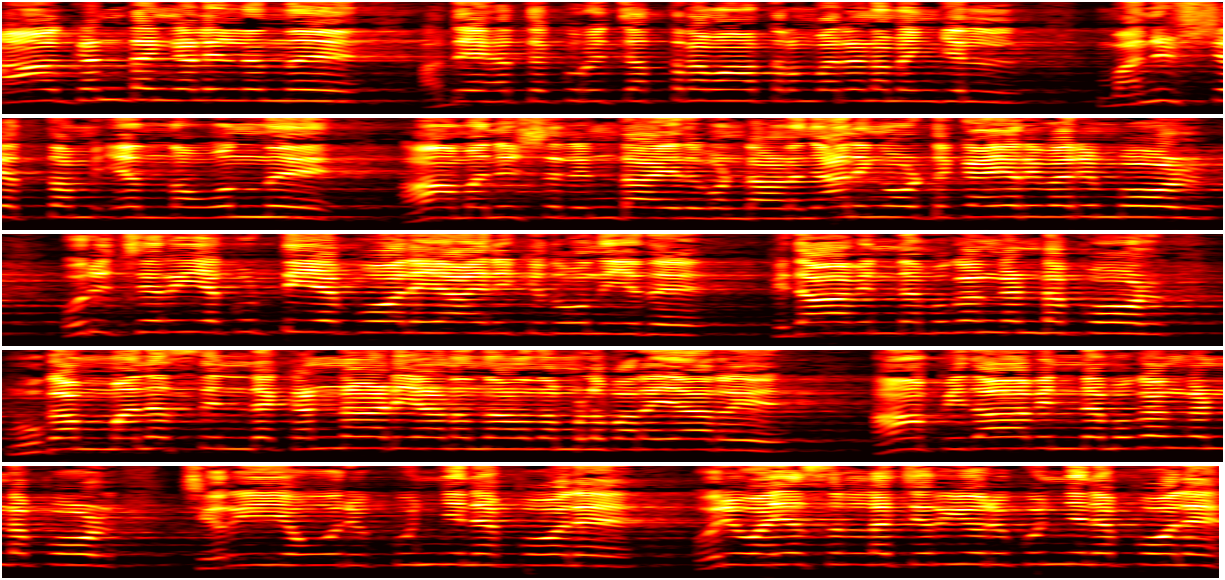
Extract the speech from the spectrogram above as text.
ആ ഖണ്ഡങ്ങളിൽ നിന്ന് അദ്ദേഹത്തെ കുറിച്ച് അത്രമാത്രം വരണമെങ്കിൽ മനുഷ്യത്വം എന്ന ഒന്ന് ആ മനുഷ്യൻ ഉണ്ടായത് കൊണ്ടാണ്. ഞാൻ ഇങ്ങോട്ട് കയറി വരുമ്പോൾ ഒരു ചെറിയ കുട്ടിയെ പോലെയാ എനിക്ക് തോന്നിയത്. പിതാവിന്റെ മുഖം കണ്ടപ്പോൾ മുഖം മനസ്സിന്റെ കണ്ണാടിയാണെന്നാണ് നമ്മൾ പറയാറ്. ആ പിതാവിന്റെ മുഖം കണ്ടപ്പോൾ ചെറിയ ഒരു കുഞ്ഞിനെ പോലെ ഒരു വയസ്സുള്ള ചെറിയൊരു കുഞ്ഞിനെ പോലെ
